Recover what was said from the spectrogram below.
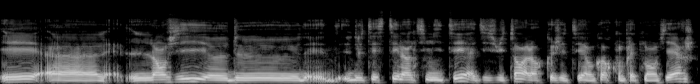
Et euh, l'envie de, de, de tester l'intimité à 18 ans, alors que j'étais encore complètement vierge,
